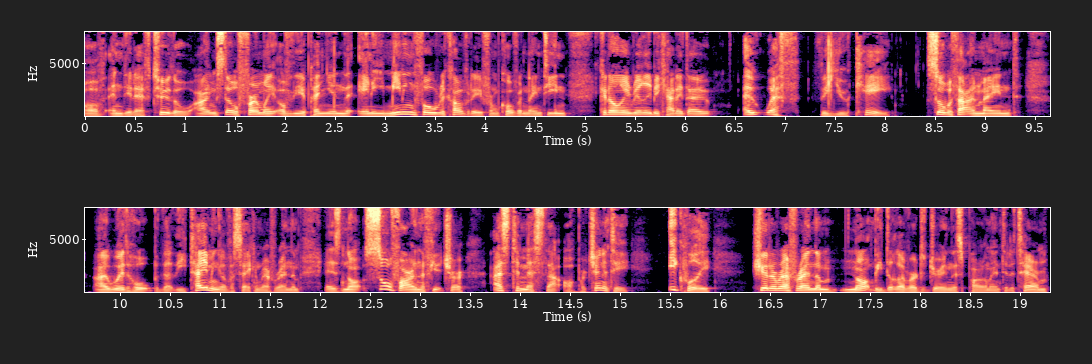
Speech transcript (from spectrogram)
of IndyRef 2, though, I'm still firmly of the opinion that any meaningful recovery from COVID 19 can only really be carried out out with the UK. So, with that in mind, I would hope that the timing of a second referendum is not so far in the future as to miss that opportunity. Equally, should a referendum not be delivered during this parliamentary term,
